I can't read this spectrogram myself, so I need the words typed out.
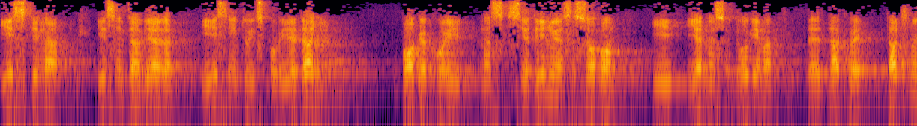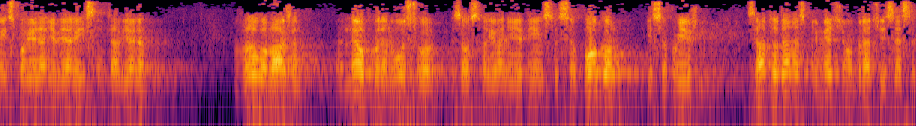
istina, istinita vjera i istinito ispovjedanje Boga koji nas sjedinjuje sa sobom i jedne sa drugima, da je dakle tačno ispovjedanje vjere, istinita vjera, vrlo važan, neophodan uslov za ostvarivanje jedinstva sa Bogom i sa bližnjim. Zato danas primjećamo, braći i sestre,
